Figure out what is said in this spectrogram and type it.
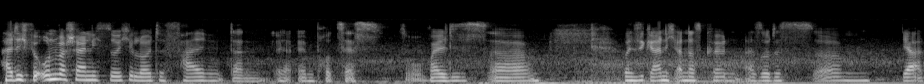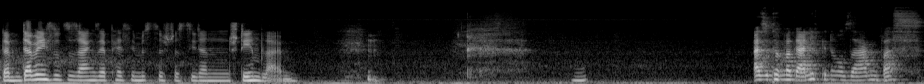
halte ich für unwahrscheinlich, solche Leute fallen dann äh, im Prozess, so, weil dieses, äh, weil sie gar nicht anders können. Also das, ähm, ja, da, da bin ich sozusagen sehr pessimistisch, dass die dann stehen bleiben. Also können wir gar nicht genau sagen, was,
